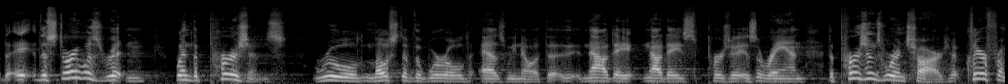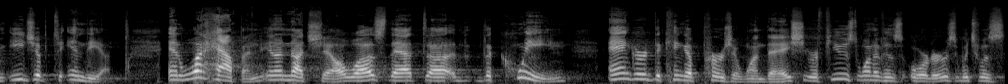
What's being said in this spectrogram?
The, the story was written when the Persians ruled most of the world as we know it. The, nowadays, nowadays, Persia is Iran. The Persians were in charge, clear from Egypt to India. And what happened, in a nutshell, was that uh, the queen angered the king of Persia one day. She refused one of his orders, which was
